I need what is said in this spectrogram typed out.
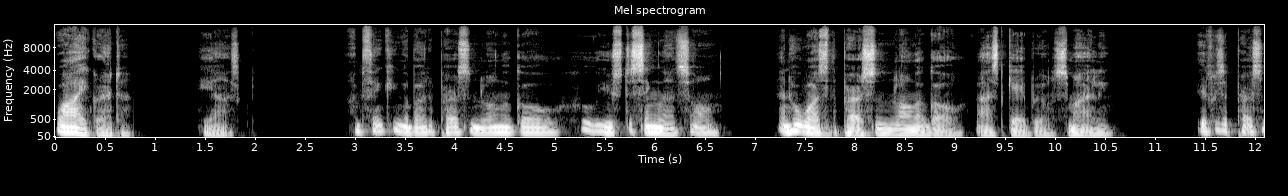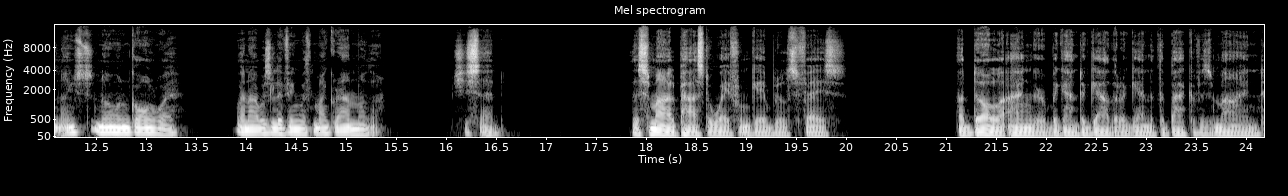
Why, Greta? he asked. I'm thinking about a person long ago who used to sing that song. And who was the person long ago? asked Gabriel, smiling. It was a person I used to know in Galway when I was living with my grandmother, she said. The smile passed away from Gabriel's face. A dull anger began to gather again at the back of his mind,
